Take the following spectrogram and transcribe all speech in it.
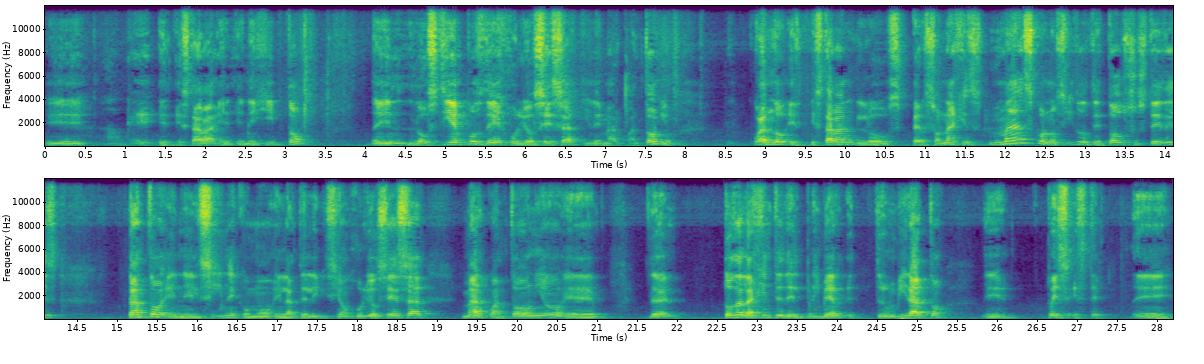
eh, Ah, estaba en, en Egipto en los tiempos de Julio César y de Marco Antonio, cuando estaban los personajes más conocidos de todos ustedes, tanto en el cine como en la televisión, Julio César, Marco Antonio, eh, toda la gente del primer triunvirato, eh, pues este, eh,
